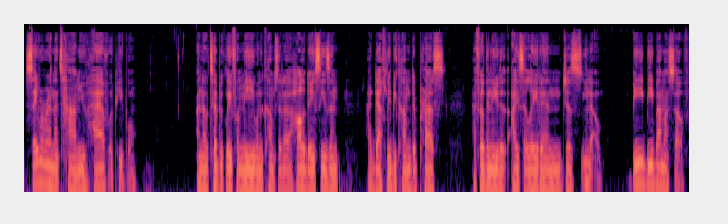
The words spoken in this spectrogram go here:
savoring the time you have with people. I know typically for me, when it comes to the holiday season, I definitely become depressed. I feel the need to isolate and just, you know, be be by myself.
